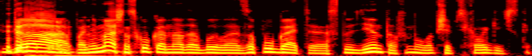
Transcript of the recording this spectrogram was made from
Да, понимаешь, насколько надо было запугать э, студентов, ну, вообще психологически.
